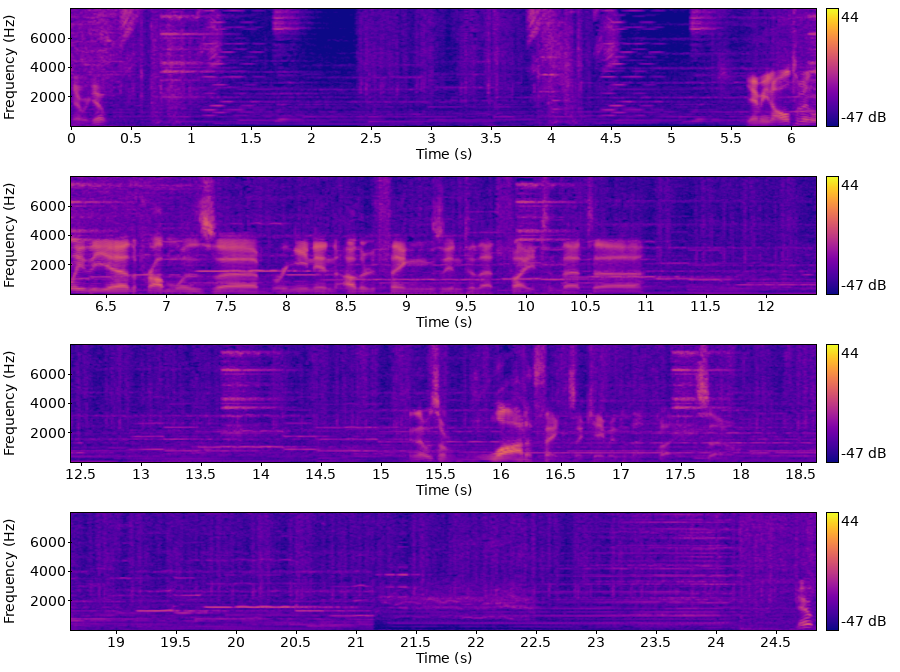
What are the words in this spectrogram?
There we go. Yeah, I mean, ultimately the uh, the problem was uh, bringing in other things into that fight. That uh, and that was a lot of things that came into that fight. So nope.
